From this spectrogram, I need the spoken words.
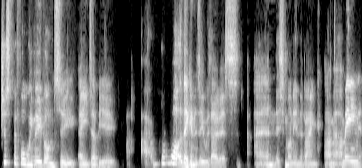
just before we move on to AW, Uh, what are they going to do with Otis uh, and this Money in the Bank? I mean,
